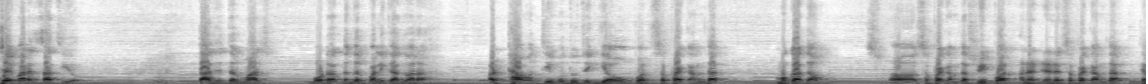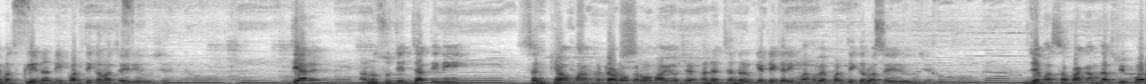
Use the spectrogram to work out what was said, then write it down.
જય ભારત સાથીઓ. તાજેતરમાં જ બોટાદ નગરપાલિકા દ્વારા અઠ્ઠાવનથી વધુ જગ્યાઓ ઉપર સફાઈ કામદાર, મુકાદમ સફાઈ કામદાર સ્વીપર અને ડ્રેનેજ સફાઈ કામદાર તેમજ ક્લીનરની ભરતી કરવા જઈ રહ્યું છે. ત્યારે અનુસૂચિત જાતિની સંખ્યાઓમાં ઘટાડો કરવામાં આવ્યો છે અને જનરલ કેટેગરીમાં હવે ભરતી કરવા જઈ રહ્યું છે. જેમાં સફાઈ કામદાર સ્વીપર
